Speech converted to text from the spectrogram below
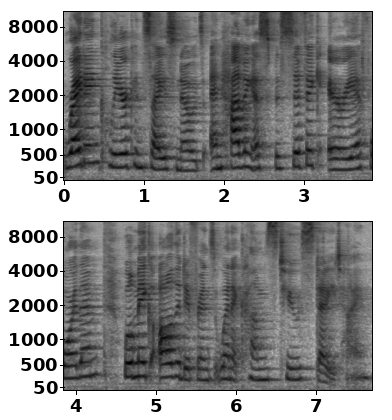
Writing clear, concise notes and having a specific area for them will make all the difference when it comes to study time.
